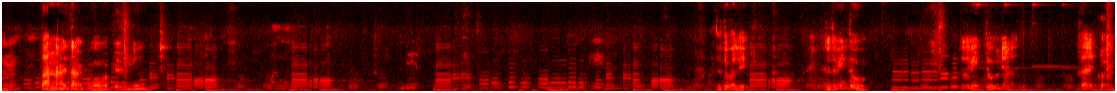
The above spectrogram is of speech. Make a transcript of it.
Hmm. Dia tak nak keluar pakai ni. Tutup balik. Tutup pintu. Tutup pintu dia nak. Rekod ni.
